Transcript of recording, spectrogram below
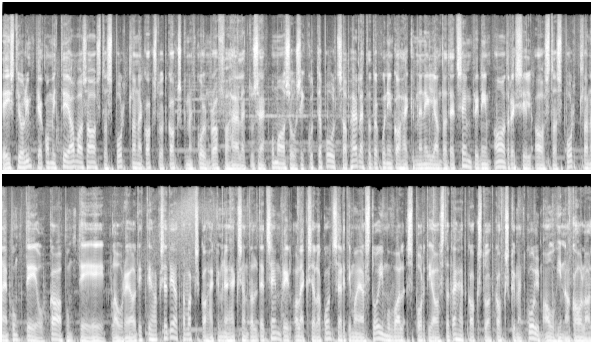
Eesti Olümpiakomitee avas aasta sportlane kaks tuhat kakskümmend kolm rahvahääletuse. oma soosikute poolt saab hääletada kuni kahekümne neljanda detsembrini aadressil aastasportlane.eok.ee. laureaadid tehakse teatavaks kahekümne üheksandal detsembril Alexela kontserdimajas toimuval spordiaasta tähed kaks tuhat kakskümmend kolm auhinnagalal.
